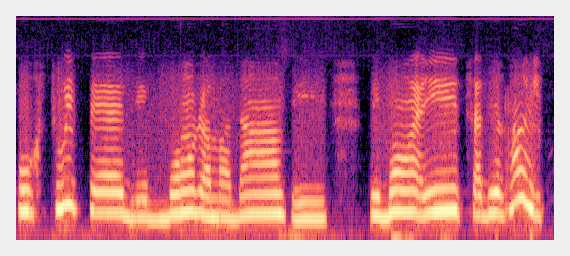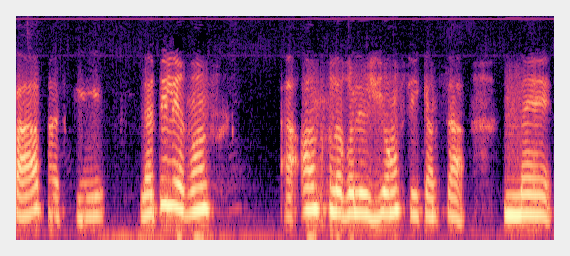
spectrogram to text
pour souhaiter des bons ramadans, des, des bons Eid. Ça dérange pas parce que la tolérance entre les religions, c'est comme ça. Mais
